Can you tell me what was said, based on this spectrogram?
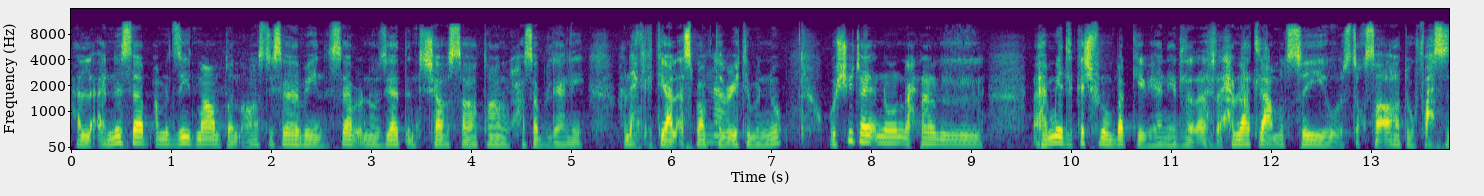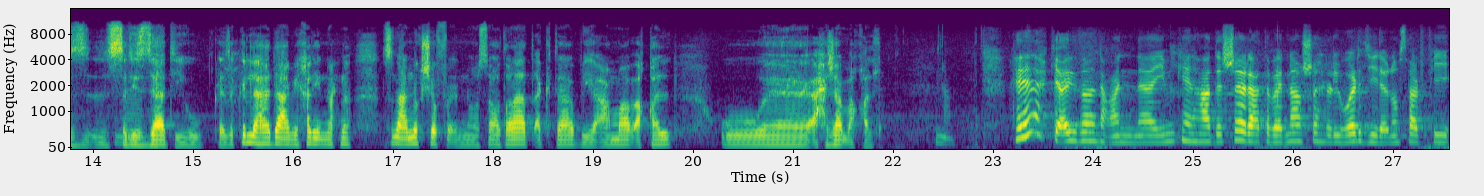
هلأ النسب عم تزيد ما عم تنقص لسببين، السبب إنه زيادة انتشار السرطان وحسب يعني حنحكي كثير على الأسباب نعم. تبعيتي منه، والشيء الثاني إنه نحن أهمية الكشف المبكر يعني الحملات اللي عم تصير واستقصاءات وفحص الثدي. الذاتي وكذا كل هذا عم يخلي إنه إحنا صرنا عم نكشف إنه سرطانات أكثر بأعمار أقل وأحجام أقل. نعم. خلينا نحكي أيضا عن يمكن هذا الشهر اعتبرناه شهر الوردي لأنه صار في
